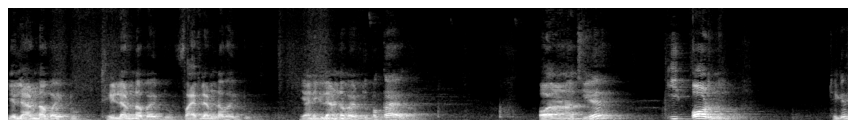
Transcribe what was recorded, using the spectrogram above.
ये lambda by two three lambda by two five lambda by two यानी कि लैमडा बाई टू पक्का आएगा। और आना चाहिए और नंबर ठीक है?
